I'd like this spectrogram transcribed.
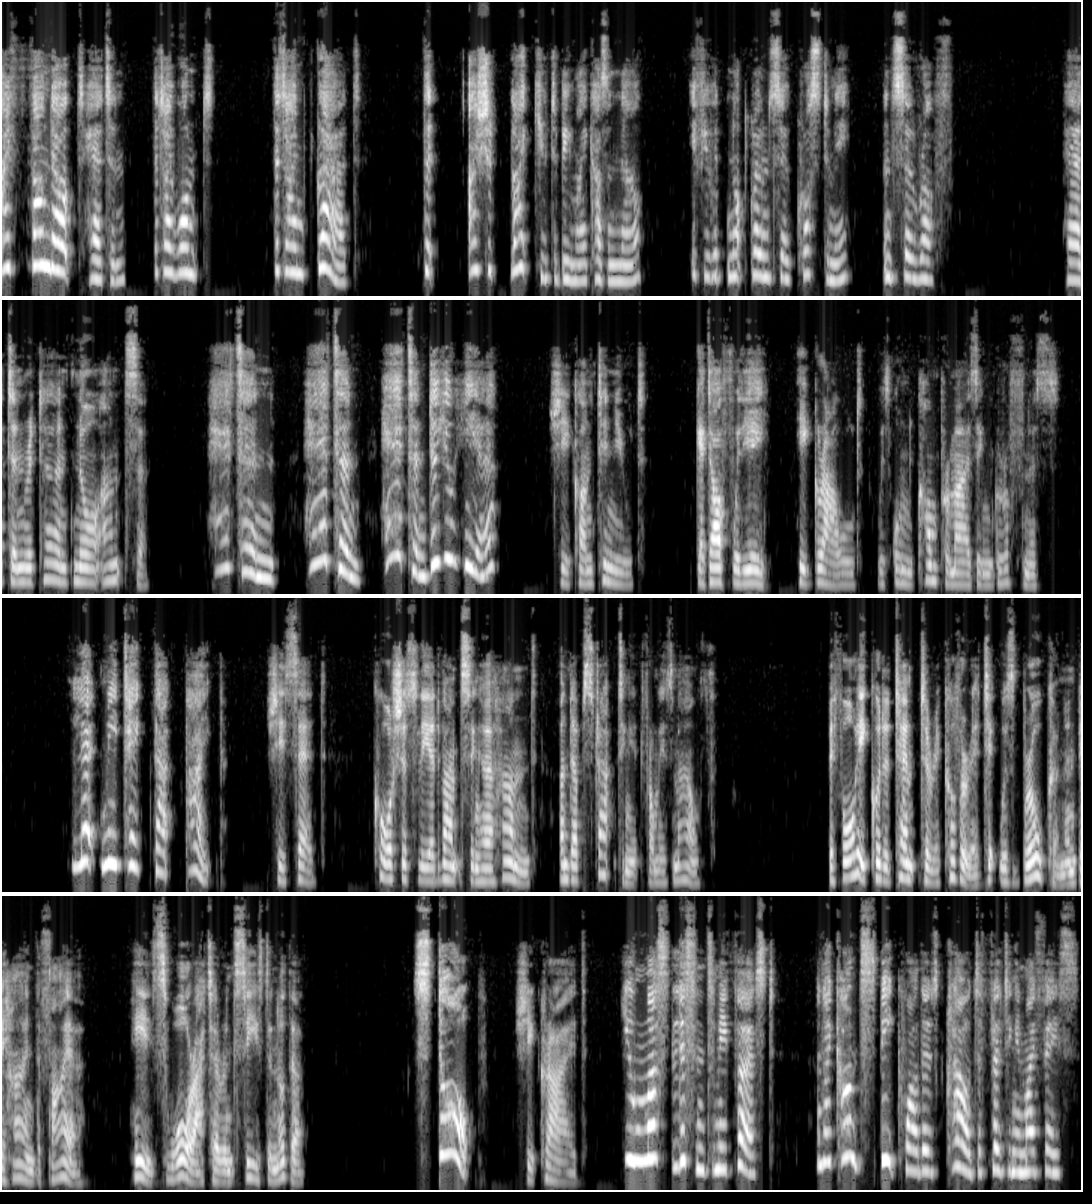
"I've found out, Hareton, that I want—that I'm glad—that I should like you to be my cousin now, if you had not grown so cross to me and so rough." Hareton returned no answer. "Hareton! Hareton! Hareton! do you hear?" she continued. "Get off with ye!" he growled, with uncompromising gruffness. "Let me take that pipe," she said, cautiously advancing her hand, and abstracting it from his mouth. Before he could attempt to recover it, it was broken and behind the fire. He swore at her, and seized another. "Stop!" she cried. "You must listen to me first; and I can't speak while those clouds are floating in my face."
